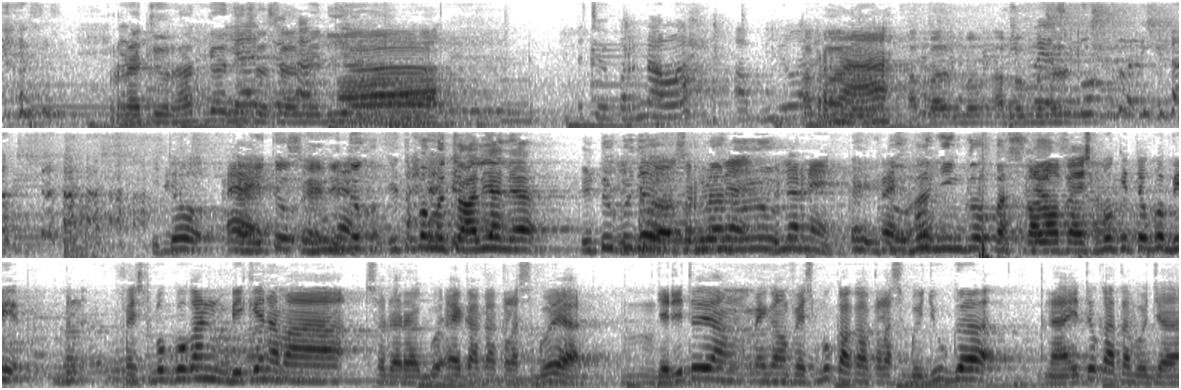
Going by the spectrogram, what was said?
pernah curhat gak di Iya, sosial curhat. media Oh, cuy pernah lah Abi lah apa Pernah. apa apa di menurut Facebook gue lihat itu eh, eh itu eh, itu itu pengecualian ya itu gue juga pernah dulu bener nih, eh itu Facebook. anjing gue pas Kalau Facebook itu gue bi Facebook gue kan bikin sama saudara gue eh kakak kelas gue ya. Hmm. Jadi tuh yang megang Facebook kakak kelas gue juga. Nah itu kata bocah,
